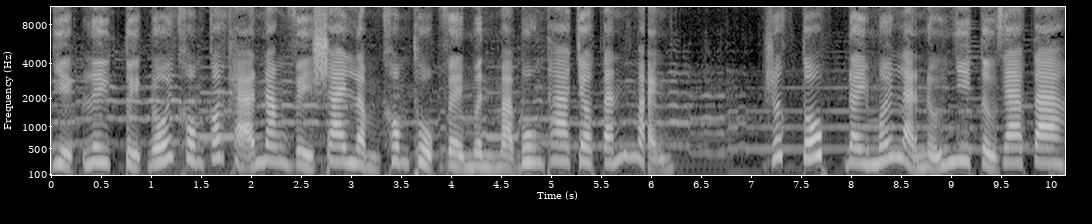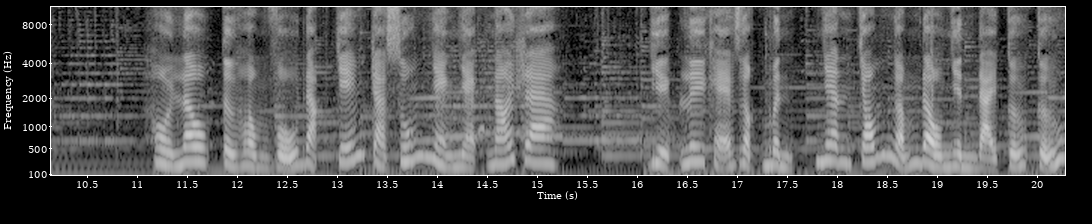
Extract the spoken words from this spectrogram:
Diệp Ly tuyệt đối không có khả năng vì sai lầm không thuộc về mình mà buông tha cho tánh mạng. Rất tốt, đây mới là nữ nhi từ gia ta. Hồi lâu, từ Hồng Vũ đặt chén trà xuống nhàn nhạt nói ra. Diệp Ly khẽ giật mình, nhanh chóng ngẫm đầu nhìn đại cửu cửu.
